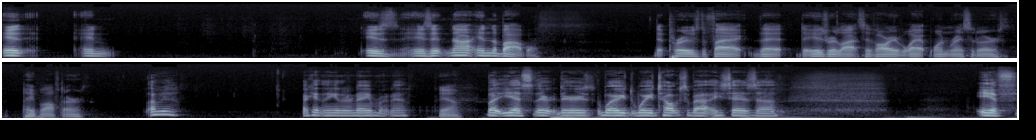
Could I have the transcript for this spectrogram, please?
It and is is it not in the Bible that proves the fact that the Israelites have already wiped one race of the earth people off the earth? Oh yeah. I can't think of their name right now. Yeah. But yes, there there is where he, where he talks about he says uh if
